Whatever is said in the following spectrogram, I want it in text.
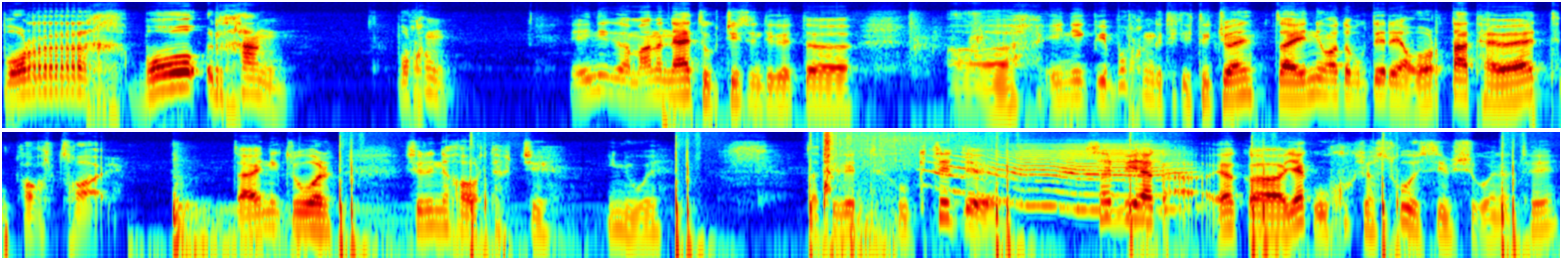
Бурх буурхан. Бурхан. Энийг манай найз өгч ийсэн тэгээд аа энийг би бурхан гэдэгт итгэж байна. За энийг одоо бүгдээрээ урдаа тавиад тоглолцгоё. За энийг зүгээр ширээнийхээ урд тавьчих. Энэ юу вэ? За тэгээд үгцээд сая би яг яг яг өөхөх ёсгүй байсан юм шиг байна тий.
